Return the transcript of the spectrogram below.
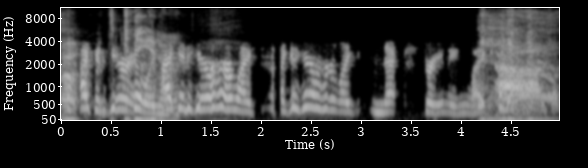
uh, I can hear it. Her. I can hear her like I can hear her like neck straining, like ah.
